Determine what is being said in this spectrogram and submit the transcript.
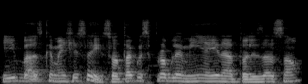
E basicamente é isso aí. Só tá com esse probleminha aí na atualização.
